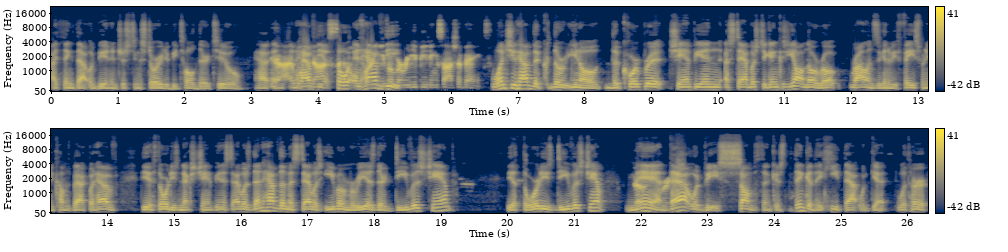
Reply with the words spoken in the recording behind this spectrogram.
I think that would be an interesting story to be told there too. Have, yeah, and, and have the not author- settle and have Eva the Marie beating Sasha Banks. once you have the the you know the corporate champion established again because you all know Ro- Rollins is going to be face when he comes back, but have the authorities next champion established, then have them establish Eva Marie as their Divas champ, the authorities Divas champ. Man, that would be something. Because think of the heat that would get with her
